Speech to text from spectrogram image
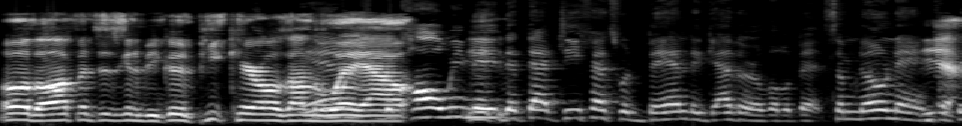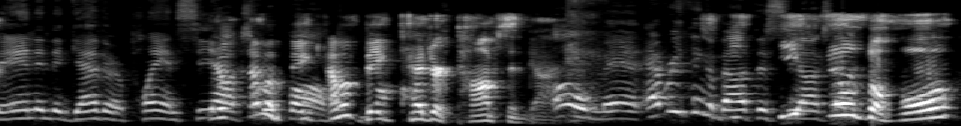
Oh, the offense is going to be good. Pete Carroll's on the way out. The call we made that that defense would band together a little bit. Some no names Yeah. banding together, playing You know, I'm a big, football. I'm a big Tedric Thompson guy. oh man, everything about this Seahawks. he Seahawks. fills the hole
